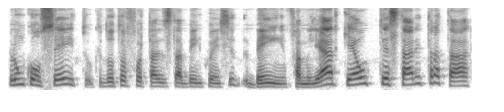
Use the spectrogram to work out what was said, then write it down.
para um conceito que o Dr. Fortaleza está bem conhecido, bem familiar, que é o testar e tratar.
